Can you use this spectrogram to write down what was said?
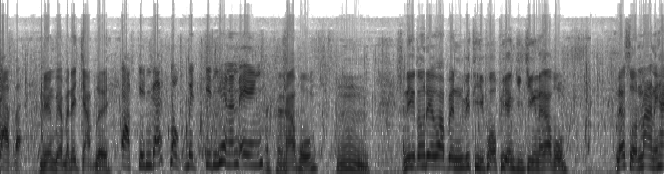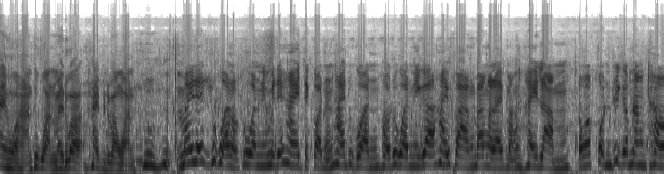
จับอะเลี้ยงแบบไม่ได้จับเลย อยากกินก็ตกเบ็ดกินแค่นั้นเอง ครับผม อืม อันนี้ต้องเรียกว่าเป็นวิธีพอเพียงจริงๆนะครับผม แล้วส่วนมากนี่ให้หัวอาหารทุกวันไหมหรือว่าให้เป็นบางวัน ไม่ได้ทุกวันหรอกทุกวันนี้ไม่ได้ให้แต่ก่อนนั้นให้ทุกวันพอทุกวันนี้ก็ให้ฟางบ้างอะไรบ้างให้ลำเพราะว่าคนที่กำลังท้อ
